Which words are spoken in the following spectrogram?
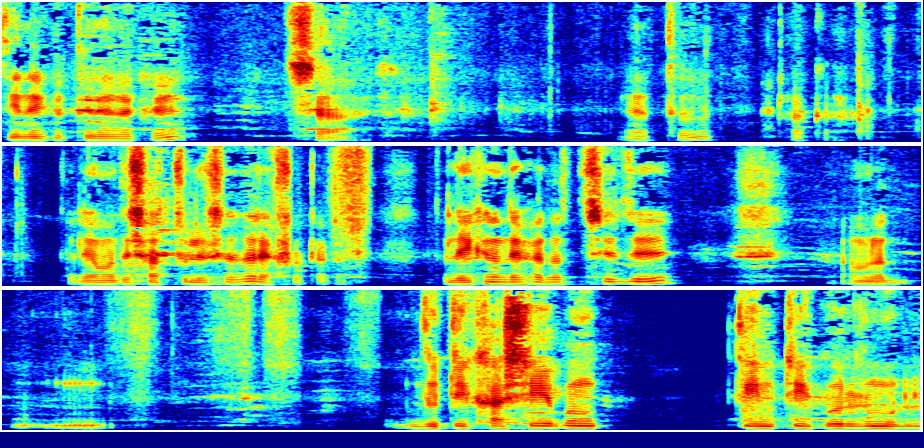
তিন একে তিন একে চার। এত টাকা। তাহলে আমাদের সাতচল্লিশ হাজার একশো টাকা। তাহলে এখানে দেখা যাচ্ছে যে আমরা দুটি খাসি এবং তিনটি গরুর মূল্য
